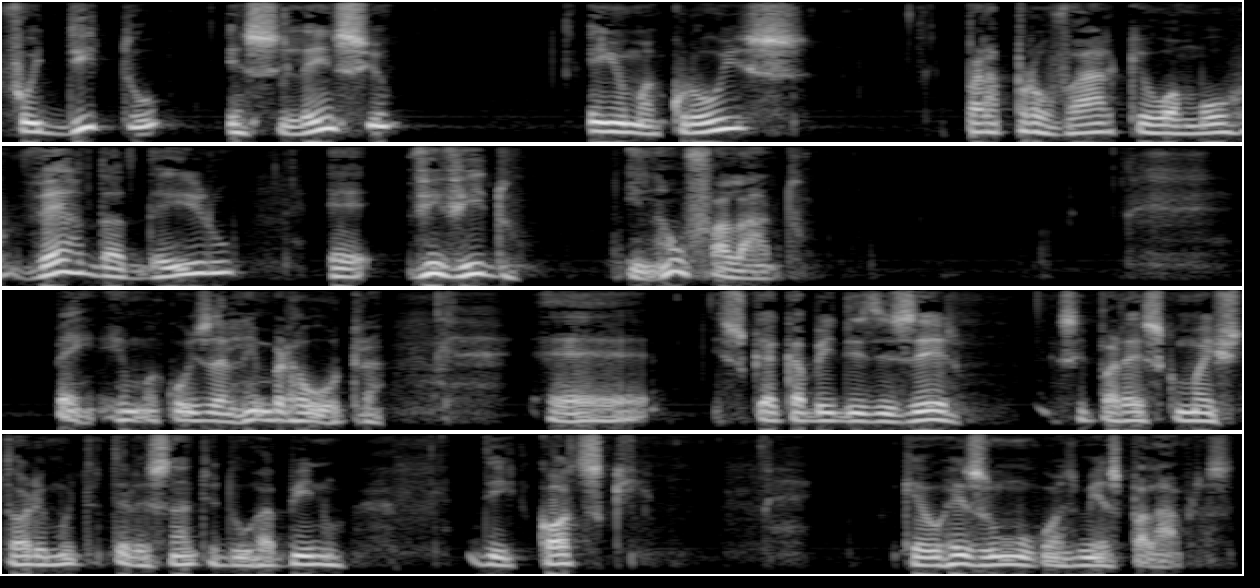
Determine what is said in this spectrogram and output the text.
foi dito em silêncio, em uma cruz, para provar que o amor verdadeiro é vivido e não falado. Bem, uma coisa lembra a outra. É, isso que acabei de dizer se parece com uma história muito interessante do rabino de Kotsky, que eu resumo com as minhas palavras.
